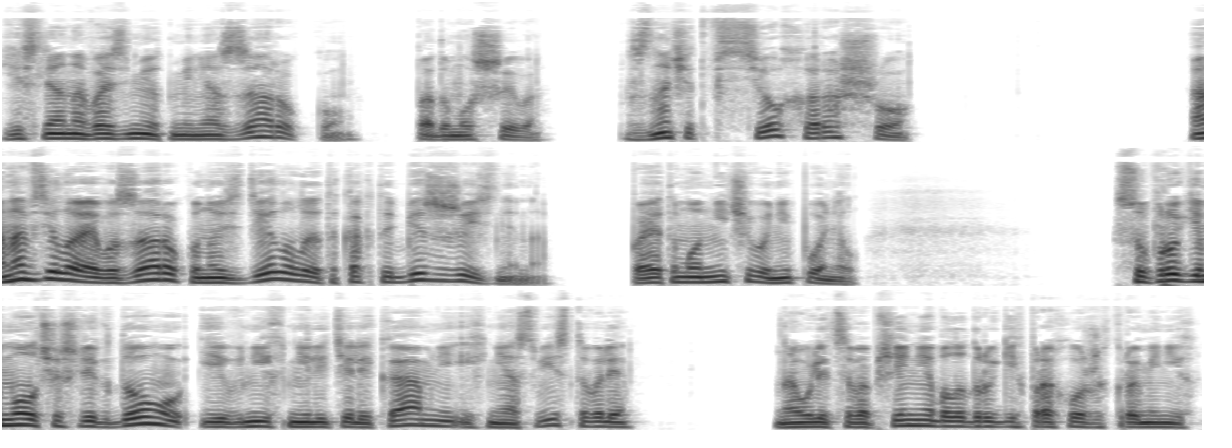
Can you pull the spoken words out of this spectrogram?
«Если она возьмет меня за руку, — подумал Шива, — значит, все хорошо». Она взяла его за руку, но сделала это как-то безжизненно, поэтому он ничего не понял. Супруги молча шли к дому, и в них не летели камни, их не освистывали. На улице вообще не было других прохожих, кроме них.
